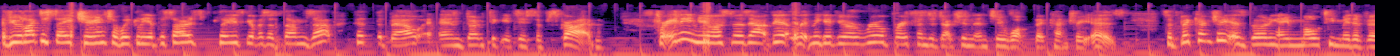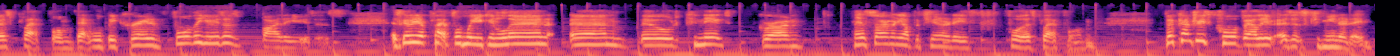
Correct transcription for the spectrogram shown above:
If you would like to stay tuned to weekly episodes, please give us a thumbs up, hit the bell, and don't forget to subscribe. For any new listeners out there, let me give you a real brief introduction into what BitCountry is. So BitCountry is building a multi-metaverse platform that will be created for the users by the users. It's going to be a platform where you can learn, earn, build, connect, grow. There's so many opportunities for this platform. BitCountry's core value is its community.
